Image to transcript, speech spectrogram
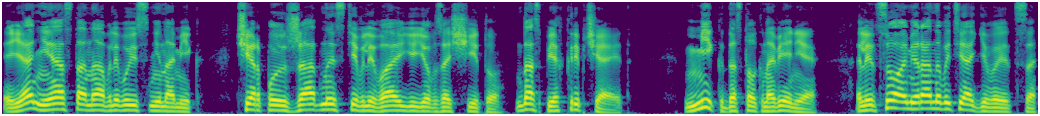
Я не останавливаюсь ни на миг. Черпаю жадность и вливаю ее в защиту. Доспех крепчает. Миг до столкновения. Лицо Амирана вытягивается.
